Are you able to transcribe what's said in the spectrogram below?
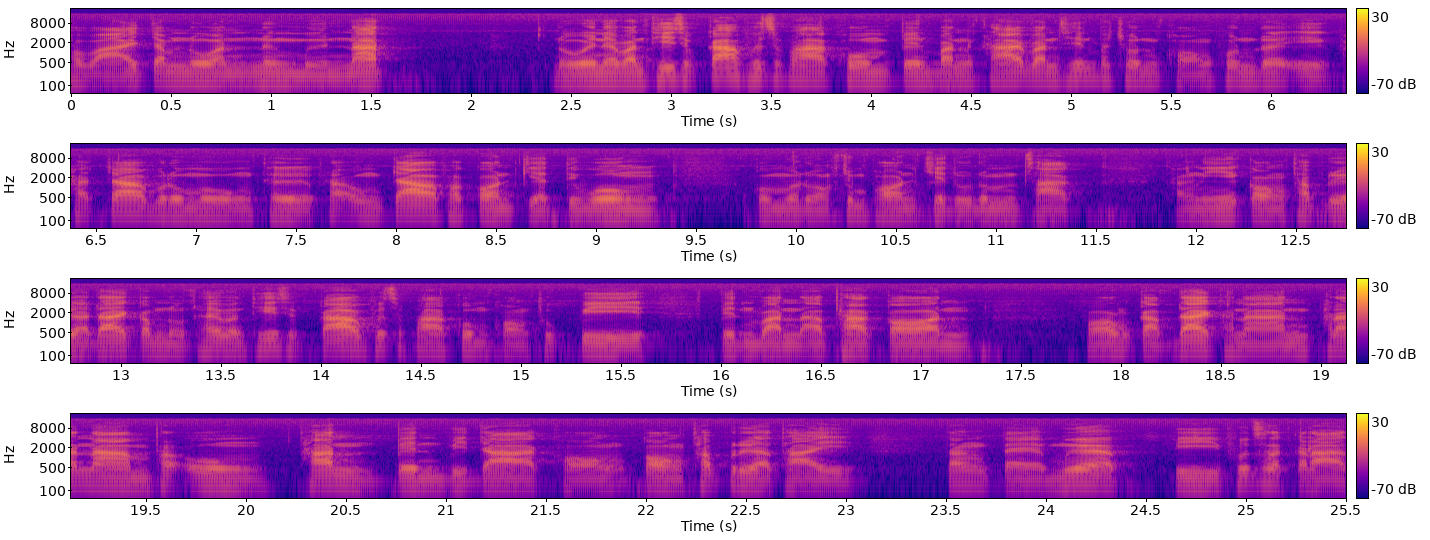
ถวายจำนวน 10,000 นัด โดยในวันที่ 19 พฤษภาคม เป็นวันคล้ายวันสิ้นพระชนของพลเรือเอกพระเจ้าบรมวงศ์เธอ พระองค์เจ้าพระกรเกียรติวงศ์กรมหลวงชุมพรเขตอุดมศักดิ์ทางนี้กองทัพเรือได้กำหนดให้วันที่ 19 พฤษภาคมของทุกปี เป็นวันอภากร พร้อมกับได้ขนานพระนามพระองค์ท่านเป็นบิดาของกองทัพเรือไทย ตั้งแต่เมื่อ ปีพุทธศักราช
